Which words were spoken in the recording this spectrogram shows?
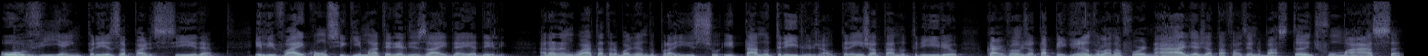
ou via empresa parceira, ele vai conseguir materializar a ideia dele. Araranguá está trabalhando para isso e está no trilho já. O trem já está no trilho, o carvão já está pegando lá na fornalha, já está fazendo bastante fumaça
